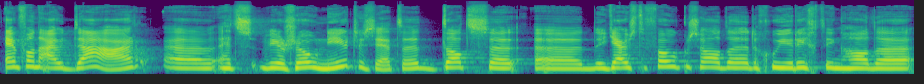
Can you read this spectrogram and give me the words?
En vanuit daar uh, het weer zo neer te zetten dat ze uh, de juiste focus hadden, de goede richting hadden,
